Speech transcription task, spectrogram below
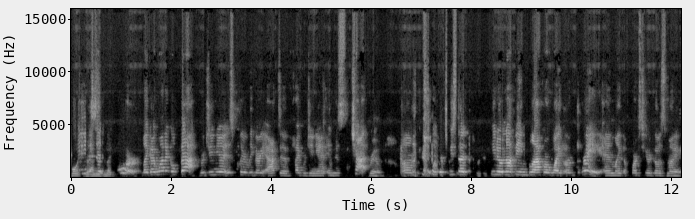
point that I need to make. Before. Like I want to go back. Virginia is clearly very active. Hi, Virginia, in this chat room. Um, but she said, you know, not being black or white or gray. And like, of course, here goes my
